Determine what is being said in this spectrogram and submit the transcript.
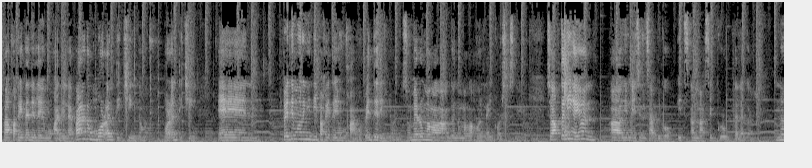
papakita nila yung mukha nila. Parang more on teaching, no? More on teaching. And pwede mo rin hindi pakita yung mukha mo. Pwede rin yun. So, meron mga ganun mga online courses ngayon. So, actually ngayon, uh, yun nga yung sinasabi ko, it's a massive growth talaga na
